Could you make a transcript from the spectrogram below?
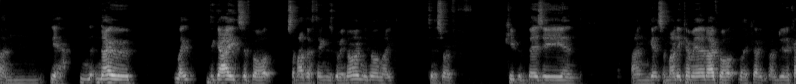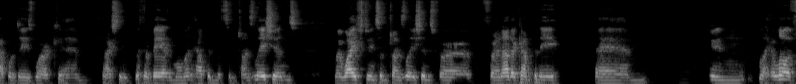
and yeah, now like the guides have got some other things going on, you know, like to sort of keep them busy and and get some money coming in. I've got like I'm doing a couple of days work um, actually with Orbea at the moment, helping with some translations. My wife's doing some translations for for another company, um, doing like a lot of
